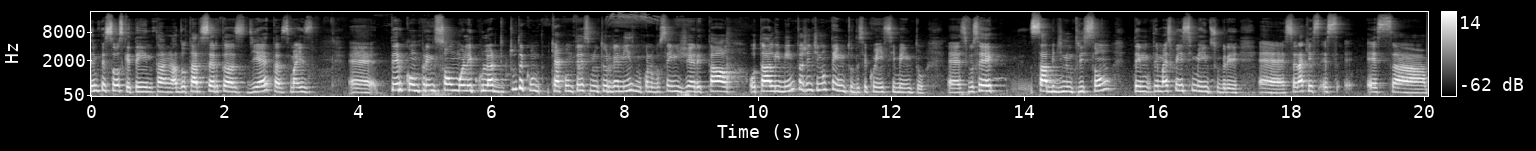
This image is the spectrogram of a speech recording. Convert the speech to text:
tem pessoas que tentam adotar certas dietas mas é, ter compreensão molecular de tudo que acontece no teu organismo quando você ingere tal ou tal alimento, a gente não tem todo esse conhecimento. É, se você sabe de nutrição, tem, tem mais conhecimento sobre é, será que esse, essa,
